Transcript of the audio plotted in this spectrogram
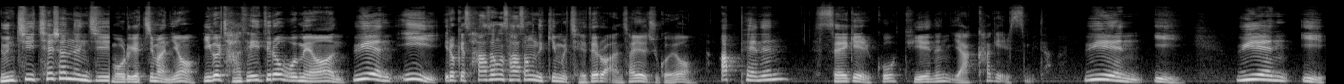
눈치채셨는지 모르겠지만요. 이걸 자세히 들어보면 위엔 이 이렇게 사성사성 느낌을 제대로 안 살려주고요. 앞에는 세게 읽고 뒤에는 약하게 읽습니다. 위엔 이, 위엔 이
